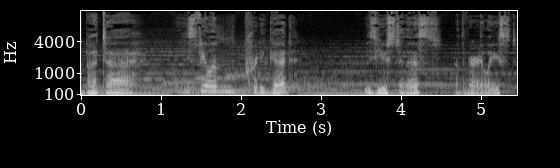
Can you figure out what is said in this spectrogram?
but uh, he's feeling pretty good. He's used to this, at the very least.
